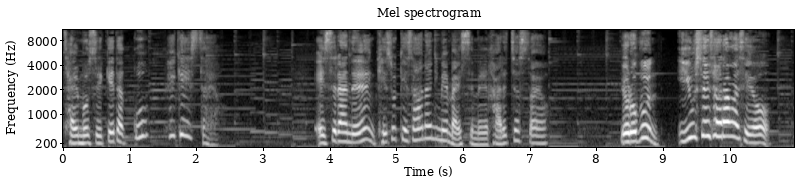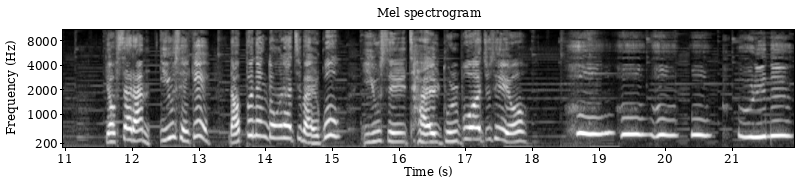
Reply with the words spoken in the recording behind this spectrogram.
잘못을 깨닫고 회개했어요. 에스라는 계속해서 하나님의 말씀을 가르쳤어요. 여러분, 이웃을 사랑하세요. 옆 사람, 이웃에게 나쁜 행동을 하지 말고 이웃을 잘 돌보아 주세요. 우리는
